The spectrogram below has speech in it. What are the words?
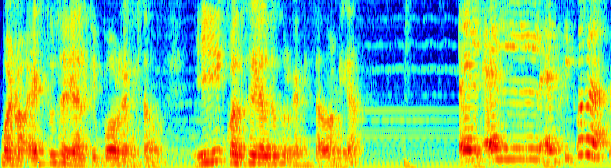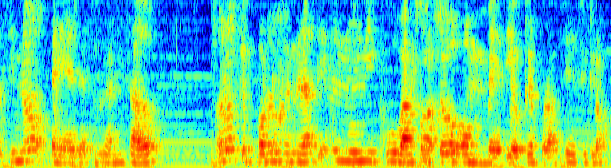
Bueno, esto sería el tipo organizado. ¿Y cuál sería el desorganizado, amiga? El, el- el tipo de asesino eh, desorganizado son los que por lo general tienen un IQ bajito Bajo. o mediocre, por así decirlo.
